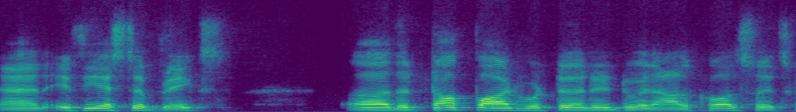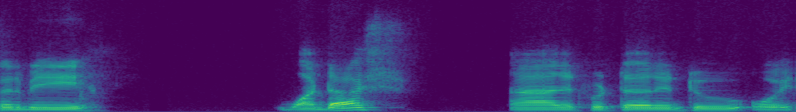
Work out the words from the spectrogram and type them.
And if the ester breaks, uh, the top part would turn into an alcohol. So it's going to be one dash and it would turn into OH.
